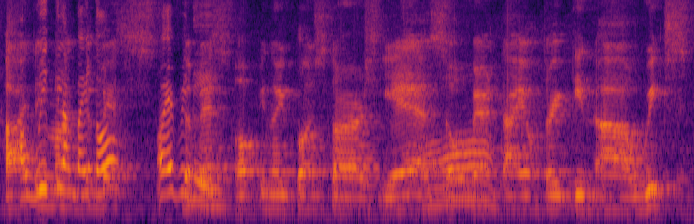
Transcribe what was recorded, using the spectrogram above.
Ah, a week lang ba the ito? best- o everyday? The best of Pinoy Pawn Stars, yes. Oh. So, meron tayong 13 uh, weeks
